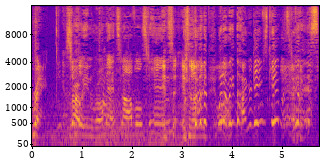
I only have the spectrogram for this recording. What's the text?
Right. But, Start reading romance novels to him. It's it's not like When I read the Hunger Games, kid, let's do this.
